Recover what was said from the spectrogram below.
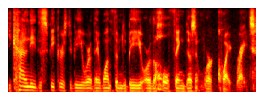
you kind of need the speakers to be where they want them to be, or the whole thing doesn't work quite right.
